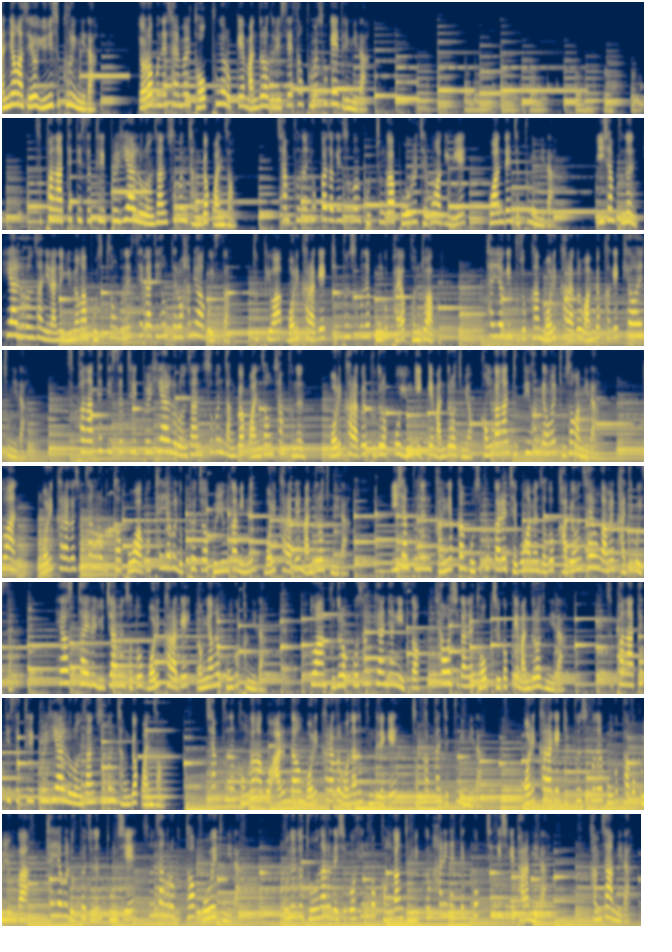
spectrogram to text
안녕하세요 유니스크루입니다. 여러분의 삶을 더욱 풍요롭게 만들어드릴 새 상품을 소개해드립니다. 스파나 테티스 트리플 히알루론산 수분 장벽 완성. 샴푸는 효과적인 수분 보충과 보호를 제공하기 위해 고안된 제품입니다. 이 샴푸는 히알루론산이라는 유명한 보습 성분을 세 가지 형태로 함유하고 있어 두피와 머리카락에 깊은 수분을 공급하여 건조하고 탄력이 부족한 머리카락을 완벽하게 케어해줍니다. 스파나 테티스 트리플 히알루론산 수분 장벽 완성 샴푸는 머리카락을 부드럽고 윤기 있게 만들어주며 건강한 두피 환경을 조성합니다. 또한 머리카락을 손상으로부터 보호하고 탄력을 높여주어 볼륨감 있는 머리카락을 만들어줍니다. 이 샴푸는 강력한 보습 효과를 제공하면서도 가벼운 사용감을 가지고 있어 헤어스타일을 유지하면서도 머리카락에 영양을 공급합니다. 또한 부드럽고 상쾌한 향이 있어 샤워 시간을 더욱 즐겁게 만들어줍니다. 스파나 테티스 트리플 히알루론산 수분 장벽 완성. 샴푸는 건강하고 아름다운 머리카락을 원하는 분들에게 적합한 제품입니다. 머리카락에 깊은 수분을 공급하고 볼륨과 탄력을 높여주는 동시에 손상으로부터 보호해줍니다. 오늘도 좋은 하루 되시고 행복 건강 적립금 할인 혜택 꼭 챙기시길 바랍니다. 감사합니다.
